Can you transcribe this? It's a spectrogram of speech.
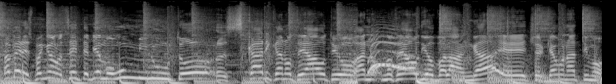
Va bene, spagnolo, senti, abbiamo un minuto, eh, scarica note audio, ah, no, note audio valanga e cerchiamo un attimo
